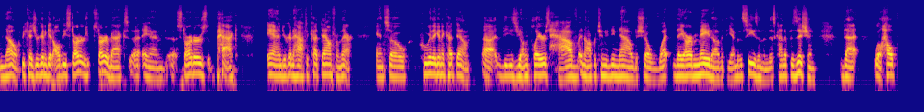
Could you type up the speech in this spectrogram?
no, because you're going to get all these starters starter backs uh, and uh, starters back, and you're going to have to cut down from there. And so who are they going to cut down? Uh, these young players have an opportunity now to show what they are made of at the end of the season in this kind of position that will help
